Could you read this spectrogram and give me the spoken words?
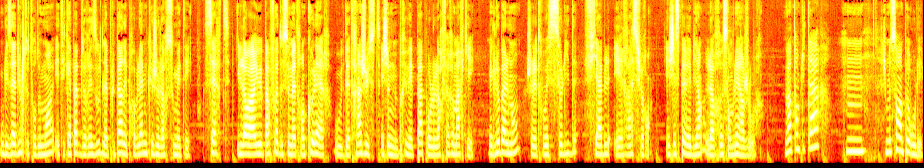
où les adultes autour de moi étaient capables de résoudre la plupart des problèmes que je leur soumettais. Certes, il leur arrivait parfois de se mettre en colère ou d'être injustes, et je ne me privais pas pour le leur faire remarquer. Mais globalement, je les trouvais solides, fiables et rassurants. Et j'espérais bien leur ressembler un jour. 20 ans plus tard, hmm, je me sens un peu roulé.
